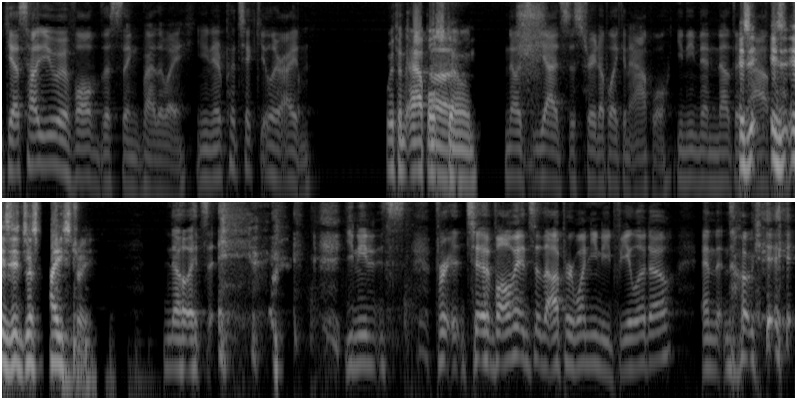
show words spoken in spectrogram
guess how you evolved this thing. By the way, you need a particular item. with an apple Uh, stone. No, it's yeah, it's just straight up like an apple. You need another Is it? apple. Is, is it just pastry? No, it's you need for to evolve it into the upper one. You need Philo and then okay.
